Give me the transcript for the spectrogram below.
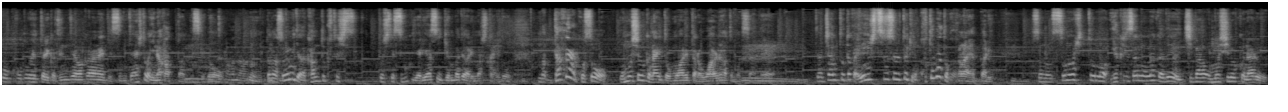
ここどうやったらいいか全然わからないですみたいな人はいなかったんですけど、うん、だからそういう意味では監督としてとしてすごくやりやすい現場ではありましたけど、はい、まあ、だからこそ面白くないと思われたら終わるなと思ってたんで。ちゃんとだから演出する時の言葉とかかなやっぱり、そのその人の役者さんの中で一番面白くなる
